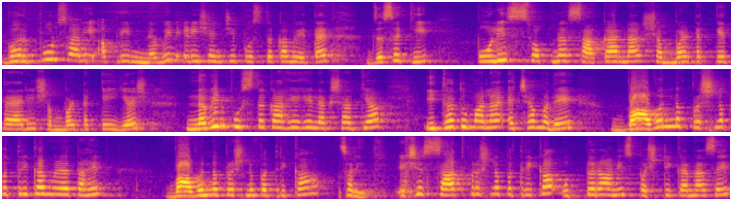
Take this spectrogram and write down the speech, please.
भरपूर सारी आपली नवीन एडिशनची पुस्तकं मिळत आहेत जसं की पोलीस स्वप्न साकारणार शंभर टक्के तयारी शंभर टक्के यश. नवीन पुस्तक आहे हे लक्षात घ्या. इथं तुम्हाला याच्यामध्ये बावन्न प्रश्नपत्रिका मिळत आहेत. बावन्न प्रश्नपत्रिका सॉरी एकशे सात प्रश्नपत्रिका उत्तरं आणि स्पष्टीकरणासहित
